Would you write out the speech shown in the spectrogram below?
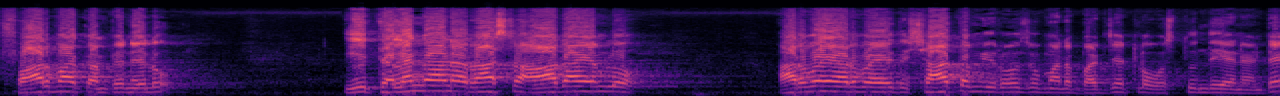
pharma companies ఈ తెలంగాణ రాష్ట్ర ఆదాయంలో అరవై అరవై ఐదు శాతం ఈరోజు మన బడ్జెట్లో వస్తుంది అని అంటే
